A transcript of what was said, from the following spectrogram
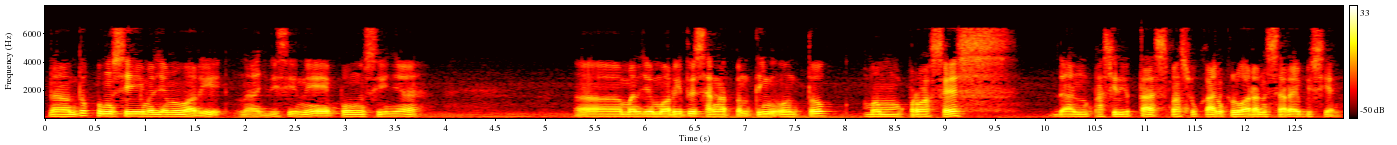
Nah, untuk fungsi manajemen memori, nah di sini fungsinya uh, manajemen memori itu sangat penting untuk memproses dan fasilitas masukan keluaran secara efisien.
